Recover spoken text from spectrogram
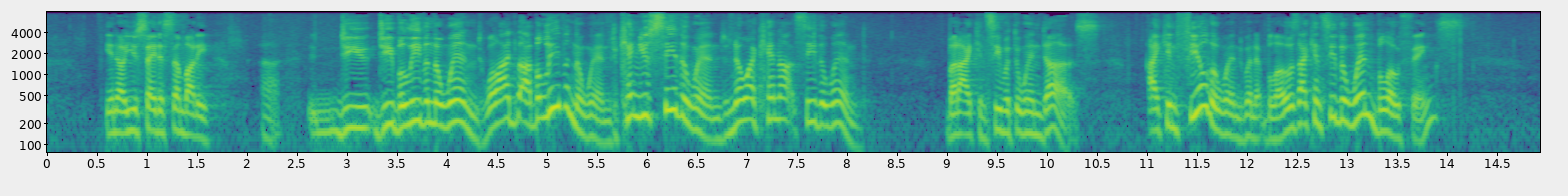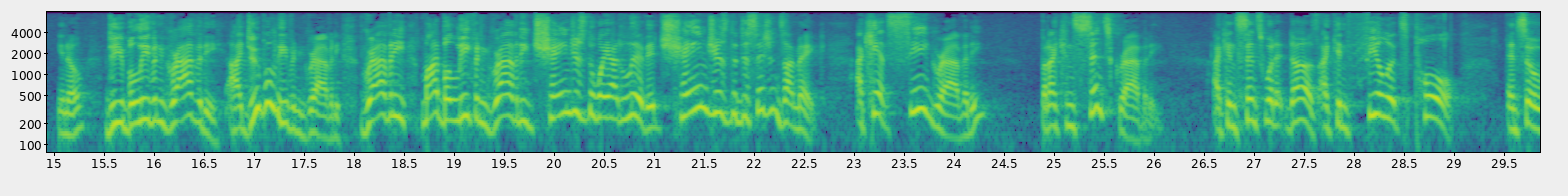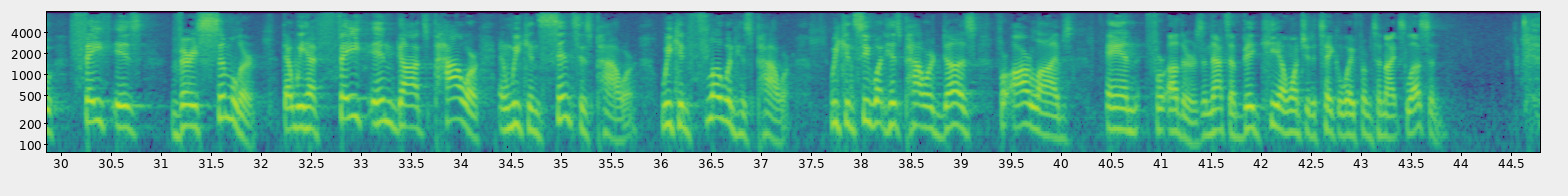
You know, you say to somebody, uh, do you, do you believe in the wind? Well, I, I believe in the wind. Can you see the wind? No, I cannot see the wind. But I can see what the wind does. I can feel the wind when it blows. I can see the wind blow things. You know, do you believe in gravity? I do believe in gravity. Gravity, my belief in gravity changes the way I live. It changes the decisions I make. I can't see gravity, but I can sense gravity. I can sense what it does. I can feel its pull. And so faith is very similar that we have faith in God's power and we can sense his power. We can flow in his power. We can see what his power does for our lives and for others. And that's a big key I want you to take away from tonight's lesson.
